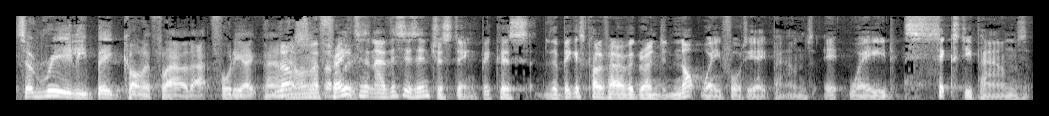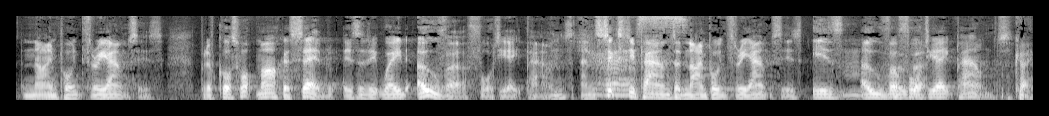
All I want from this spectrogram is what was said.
It's a really big cauliflower, that 48 pounds. No. Now, I'm not that afraid to, now this is interesting because the biggest cauliflower ever grown did not weigh 48 pounds. It weighed 60 pounds, 9.3 ounces. But of course, what Marcus said is that it weighed over 48 pounds, and 60 pounds and 9.3 ounces is mm. over 48 pounds. Okay.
